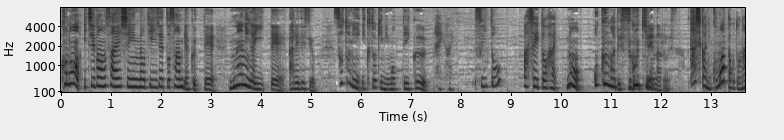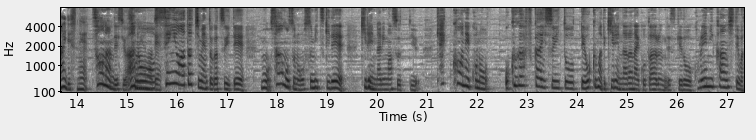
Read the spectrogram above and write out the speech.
この一番最新の TZ300 って何がいいってあれですよ外に行く時に持っていくはいはい。水筒？あ水筒はい。の奥まですごい綺麗になるんです確かに困ったことないですね。そうなんですよあの専用アタッチメントがついてもうサーモスのお墨付きで綺麗になりますっていう結構ねこの奥が深い水筒って奥まで綺麗にならないことあるんですけどこれに関しては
